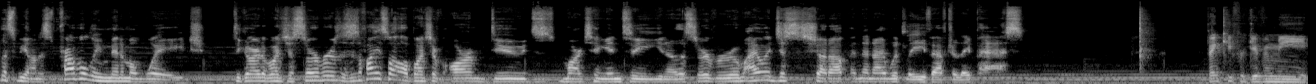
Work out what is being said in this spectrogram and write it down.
let's be honest, probably minimum wage to guard a bunch of servers, is if I saw a bunch of armed dudes marching into, you know, the server room, I would just shut up and then I would leave after they pass. Thank you for giving me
